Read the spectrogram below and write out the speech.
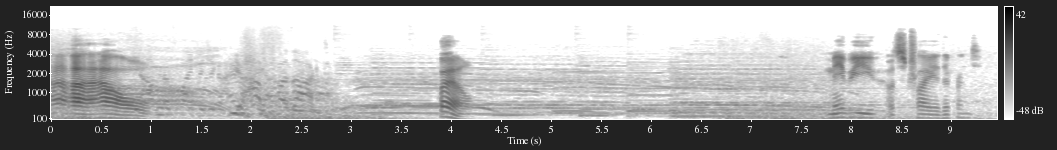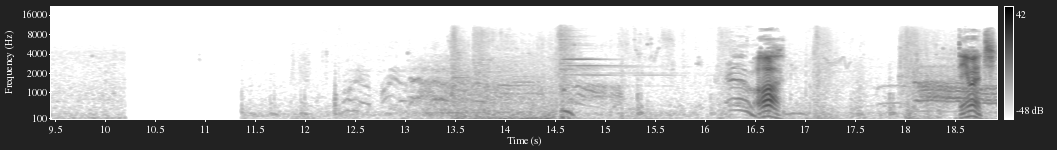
Ow. Well. Maybe let's try a different. Ah! Damn it!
